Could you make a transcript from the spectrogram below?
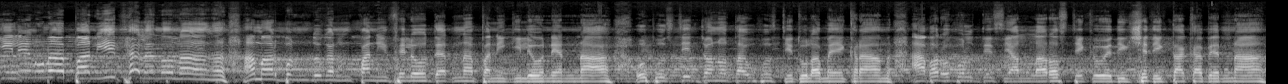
গিলেন না, পানি ফেলেন না। আমার বন্ধুগান পানি ফেলেও দেন না, পানি গিলেও নেন না। উপস্থিত জনতা, উপস্থিত উলামে একরাম, আবারও বলতেছি, আল্লাহর হস্তে কেউ এদিক সেদিক তাকাবেন না।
